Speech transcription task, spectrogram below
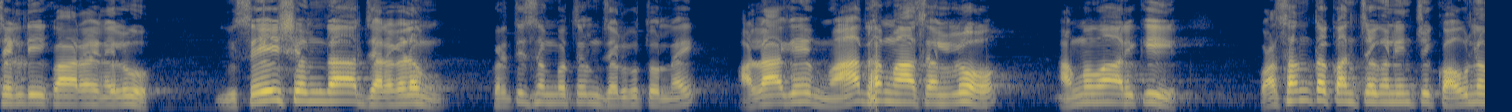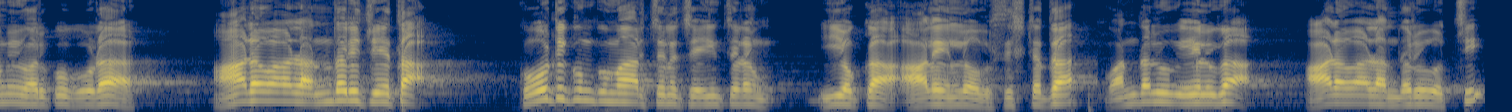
చండీ పారాయణలు విశేషంగా జరగడం ప్రతి సంవత్సరం జరుగుతున్నాయి. అలాగే మాఘమాసంలో అమ్మవారికి వసంత పంచమి నుంచి కౌనమి వరకు కూడా ఆడవాళ్ళందరి చేత కోటి కుంకుమార్చన చేయించడం ఈ యొక్క ఆలయంలో విశిష్టత. వందలు వేలుగా ఆడవాళ్ళందరూ వచ్చి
